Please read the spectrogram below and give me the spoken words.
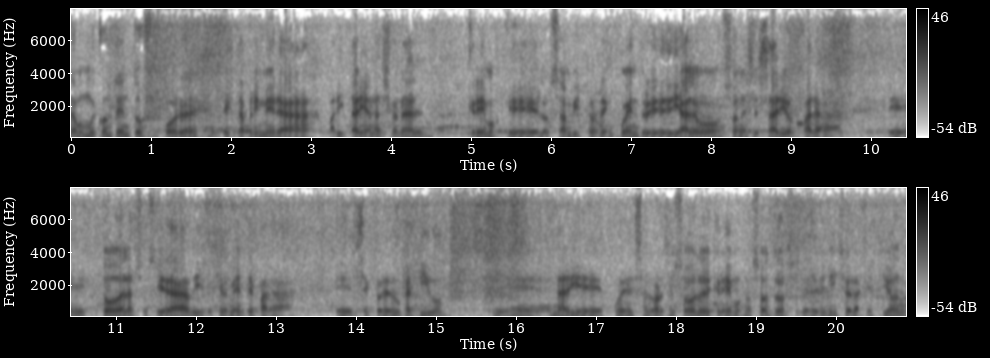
estamos muy contentos por eh, esta primera paritaria nacional. Creemos que los ámbitos de encuentro y de diálogo son necesarios para eh, toda la sociedad y especialmente para el sector educativo. Eh, nadie puede salvarse solo y creemos nosotros desde el inicio de la gestión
